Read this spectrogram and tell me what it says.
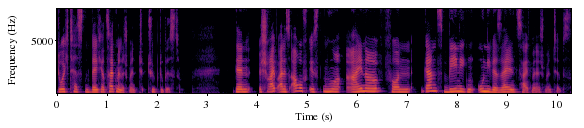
durchtesten, welcher Zeitmanagement-Typ du bist. Denn Schreib alles auf ist nur einer von ganz wenigen universellen Zeitmanagement-Tipps.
